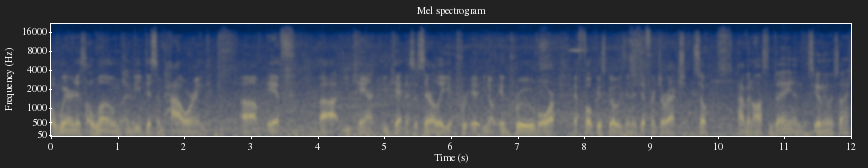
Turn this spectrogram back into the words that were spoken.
awareness alone can be disempowering um, if uh, you can't you can't necessarily you know improve or if focus goes in a different direction. So have an awesome day and we'll see you on the other side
